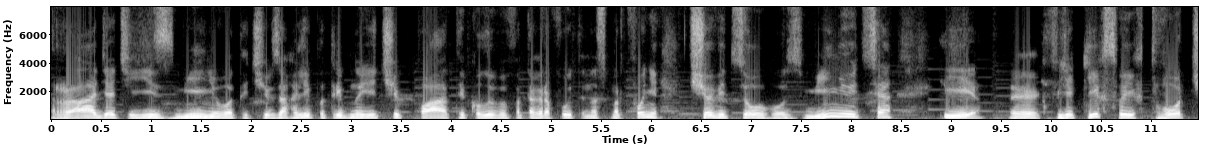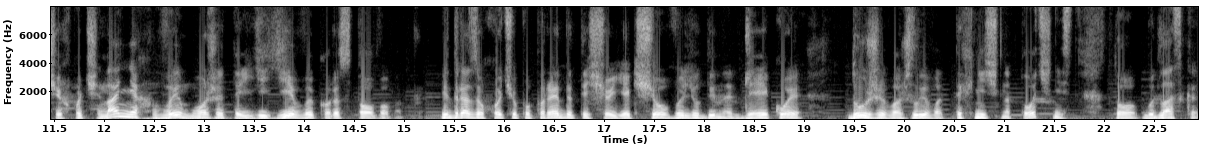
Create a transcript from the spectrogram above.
радять її змінювати? Чи взагалі потрібно її чіпати, коли ви фотографуєте на смартфоні? Що від цього змінюється, і е, в яких своїх творчих починаннях ви можете її використовувати? Відразу хочу попередити, що якщо ви людина, для якої дуже важлива технічна точність, то, будь ласка,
